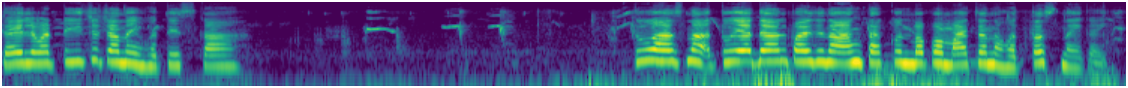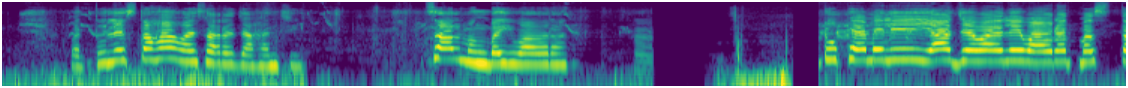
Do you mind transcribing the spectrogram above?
त्याला वाटतं हिच्या नाही होतेस का? तू हस ना तू या द्यायला पाहिजे ना अंग टाकून बापा माझ्यानं होतच नाही काही. पण तुलेच तर हा व्हाय सारा जहानची चाल मग बाई वावरात. टू फॅमिली या जेवायले वावरात मस्त.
